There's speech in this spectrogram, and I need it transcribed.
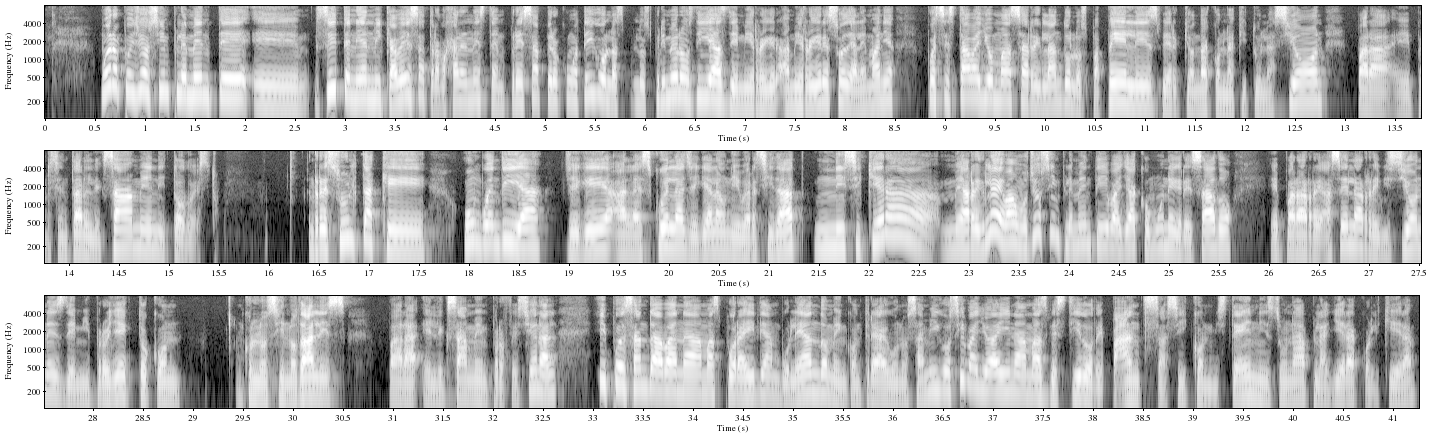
Bueno, pues yo simplemente eh, sí tenía en mi cabeza trabajar en esta empresa, pero como te digo, los primeros días de mi a mi regreso de Alemania, pues estaba yo más arreglando los papeles, ver qué onda con la titulación, para eh, presentar el examen y todo esto. Resulta que un buen día llegué a la escuela, llegué a la universidad, ni siquiera me arreglé, vamos, yo simplemente iba ya como un egresado eh, para hacer las revisiones de mi proyecto con con los sinodales para el examen profesional y pues andaba nada más por ahí deambuleando, me encontré a algunos amigos, iba yo ahí nada más vestido de pants, así con mis tenis, una playera cualquiera.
